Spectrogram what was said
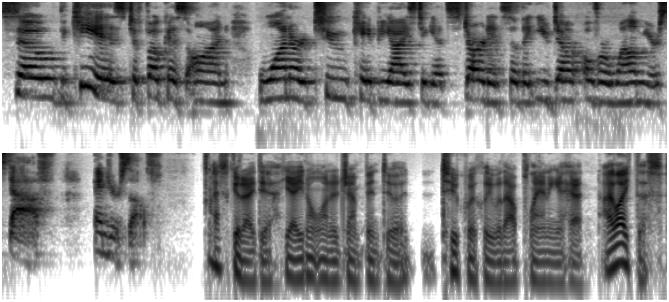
So the key is to focus on one or two KPIs to get started so that you don't overwhelm your staff and yourself. That's a good idea. Yeah, you don't want to jump into it too quickly without planning ahead. I like this.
